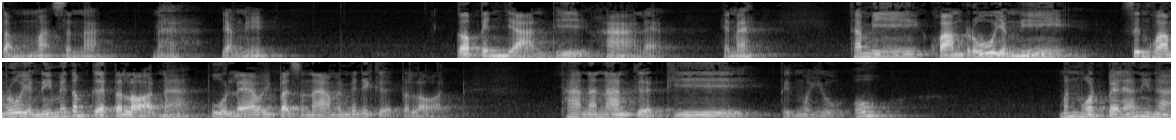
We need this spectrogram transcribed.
สัมมสนะนะอย่างนี้ ก็เป็นญาณที่ห้าแล้ว เห็นไหมถ้ามีความรู้อย่างนี้ ซึ่งความรู้อย่างนี้ไม่ต้องเกิดตลอดนะ พูดแล้ววิปัสสนามันไม่ได้เกิดตลอด ถ้านานๆเกิดทีถึงมายูโอ้ มันหมดไปแล้วนี่นา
